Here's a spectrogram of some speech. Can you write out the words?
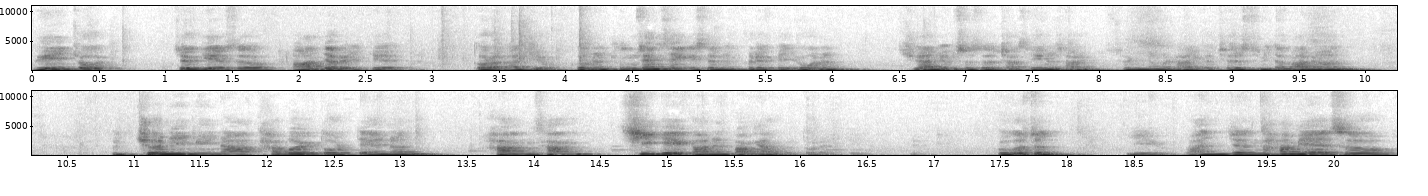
왼쪽 저기에서 반대로 이렇게 돌아가지요. 그거는 중생 세계에서는 그렇게 요거는 시간이 없어서 자세히는 살- 설명을 하기가 저렇습니다만은 부처님이나 탑을 돌 때는 항상 시계 가는 방향으로 돌아야 돼요. 네. 그것은 이 완전함에서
